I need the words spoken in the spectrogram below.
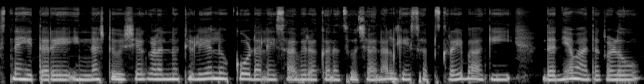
ಸ್ನೇಹಿತರೆ, ಇನ್ನಷ್ಟು ವಿಷಯಗಳನ್ನು ತಿಳಿಯಲು ಕೂಡಲೇ ಸಾವಿರ ಕನಸು ಚಾನಲ್ಗೆ ಸಬ್ಸ್ಕ್ರೈಬ್ ಆಗಿ. ಧನ್ಯವಾದಗಳು.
